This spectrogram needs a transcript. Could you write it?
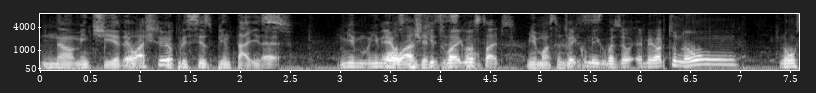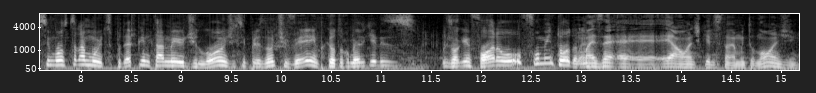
Não, mentira. Eu acho que eu eu- preciso pintar isso. Me, me mostra Eu acho que eles tu vai estão. gostar disso. Me mostra onde Vem comigo, mas eu- é melhor tu não não se mostrar muito. Se puder pintar meio de longe, assim, pra eles não te verem, porque eu tô com medo que eles joguem fora ou fumem todo, né? Mas é, é, é aonde que eles estão? É muito longe?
